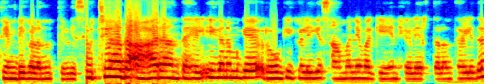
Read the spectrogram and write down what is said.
ತಿಂಡಿಗಳನ್ನು ತಿಳಿಸಿ. ರುಚಿಯಾದ ಆಹಾರ ಅಂತ ಹೇಳಿ, ಈಗ ನಮಗೆ ರೋಗಿಗಳಿಗೆ ಸಾಮಾನ್ಯವಾಗಿ ಏನ್ ಹೇಳಿರ್ತಾರೆ ಅಂತ ಹೇಳಿದ್ರೆ,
